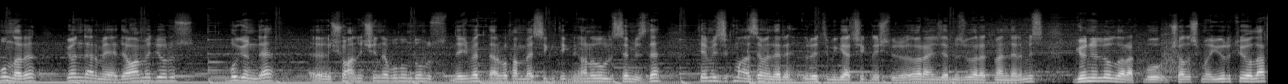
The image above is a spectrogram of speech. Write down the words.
bunları göndermeye devam ediyoruz. Bugün de şu an içinde bulunduğumuz Necmettin Erbakan Mesleki Teknik Anadolu Lisemizde temizlik malzemeleri üretimi gerçekleştiriyor. Öğrencilerimiz ve öğretmenlerimiz gönüllü olarak bu çalışmayı yürütüyorlar.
